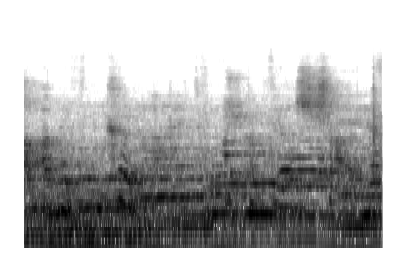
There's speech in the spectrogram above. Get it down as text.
récalcitrante Apportez le chat à mes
